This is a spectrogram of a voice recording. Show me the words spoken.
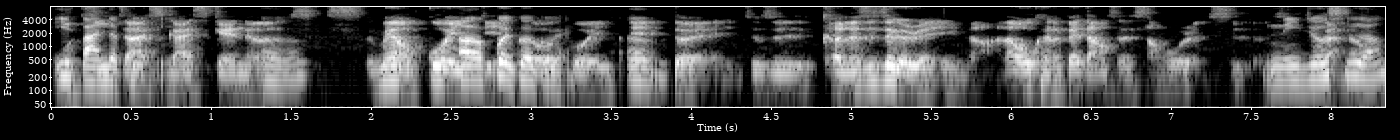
一般的在 Sky Scanner、嗯是没有贵一呃点，都贵贵贵贵一点。嗯对，就是可能是这个原因啦。那我可能被当成商务人士了，你就是啊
